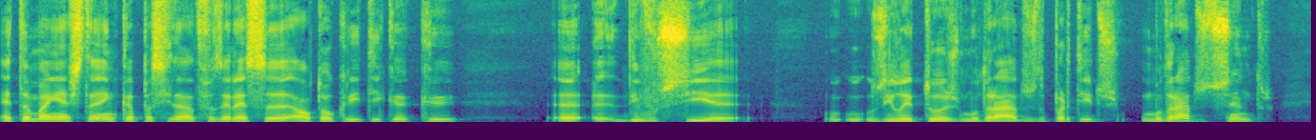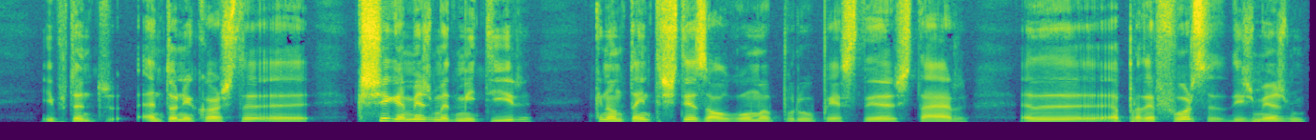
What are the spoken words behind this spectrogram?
é também esta incapacidade de fazer essa autocrítica que uh, divorcia os eleitores moderados de partidos moderados do centro. E, portanto, António Costa, uh, que chega mesmo a admitir que não tem tristeza alguma por o PSD estar a perder força, diz mesmo,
